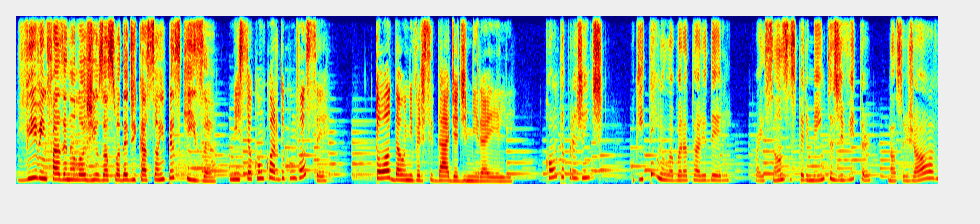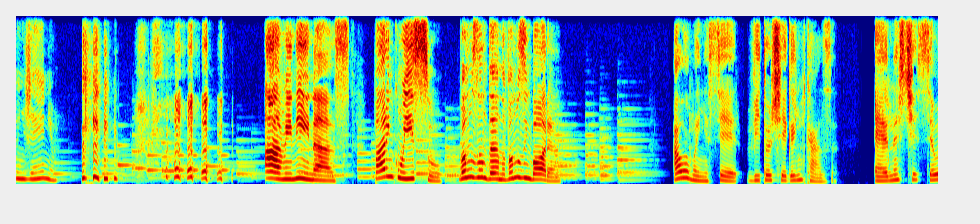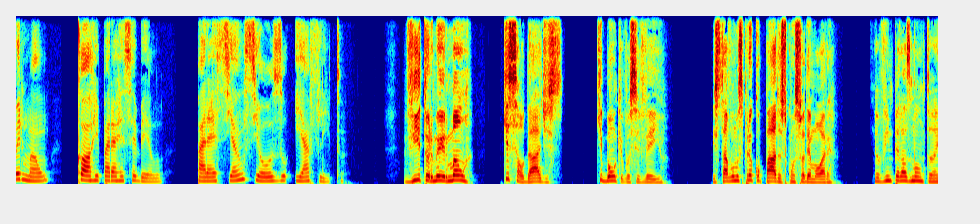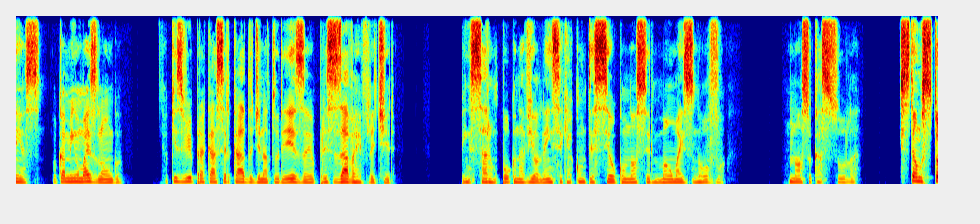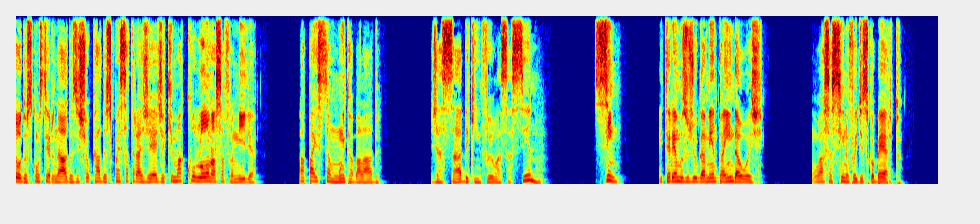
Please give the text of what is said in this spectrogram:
Vivem fazendo elogios à sua dedicação e pesquisa. Nisso eu concordo com você. Toda a universidade admira ele. Conta pra gente, o que tem no laboratório dele? Quais são os experimentos de Victor, nosso jovem gênio? ah, meninas! Parem com isso! Vamos andando, vamos embora! Ao amanhecer, Victor chega em casa. Ernest, seu irmão, corre para recebê-lo. Parece ansioso e aflito. Vitor, meu irmão! Que saudades! Que bom que você veio. Estávamos preocupados com sua demora. Eu vim pelas montanhas, o caminho mais longo. Eu quis vir para cá cercado de natureza, eu precisava refletir. Pensar um pouco na violência que aconteceu com nosso irmão mais novo, nosso caçula. Estamos todos consternados e chocados com essa tragédia que maculou nossa família. Papai está muito abalado. Já sabe quem foi o assassino? Sim, e teremos o julgamento ainda hoje. O assassino foi descoberto.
